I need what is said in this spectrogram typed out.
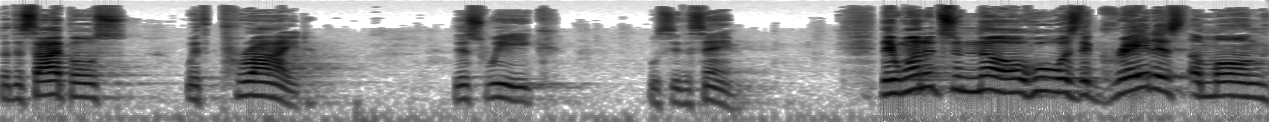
the disciples with pride. This week, we'll see the same. They wanted to know who was the greatest among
